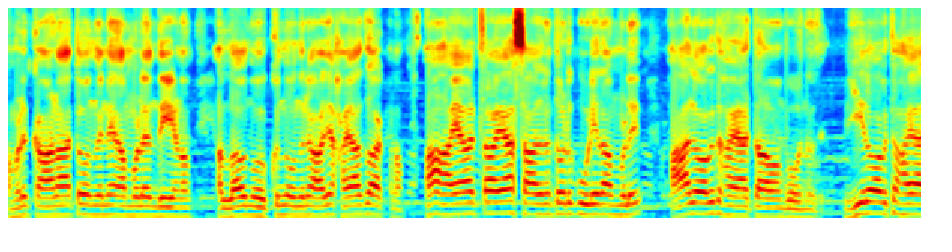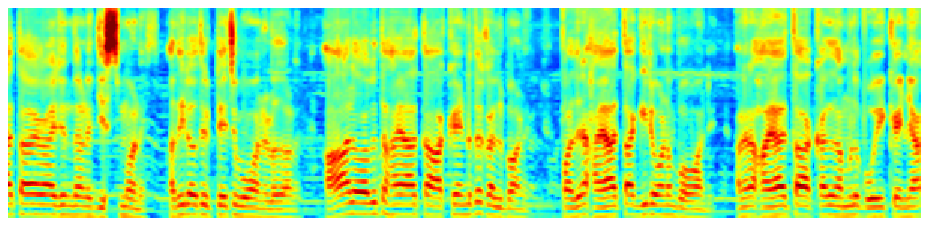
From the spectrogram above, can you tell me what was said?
നമ്മൾ കാണാത്ത ഒന്നിനെ നമ്മൾ എന്ത് ചെയ്യണം? അള്ളാഹു നോക്കുന്ന ഒന്നിനെ ആദ്യം ഹയാത്താക്കണം. ആ ഹയാത്തായ സാധനത്തോട് കൂടിയ നമ്മൾ ആ ലോകത്ത് ഹയാത്താവാൻ പോകുന്നത്. ഈ ലോകത്ത് ഹയാത്തായ കാര്യം എന്താണ്? ജിസ്മാണ്. അത് ഈ ലോകത്ത് ഇട്ടേച്ച് പോകാനുള്ളതാണ്. ആ ലോകത്ത് ഹയാത്താക്കേണ്ടത് കൽബാണ്. അപ്പൊ അതിനെ ഹയാത്താക്കിയിട്ട് വേണം പോകാൻ. അങ്ങനെ ഹയാത്താക്കാതെ നമ്മൾ പോയി കഴിഞ്ഞാൽ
